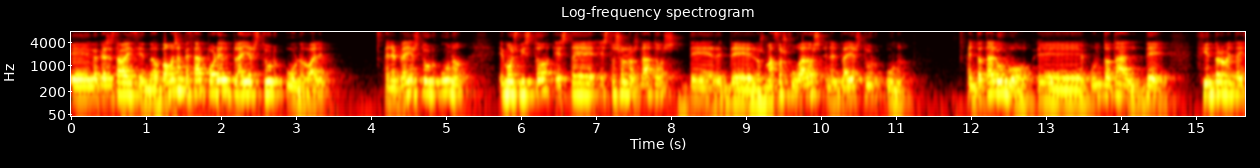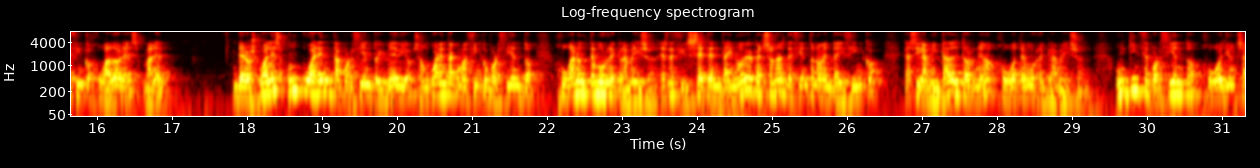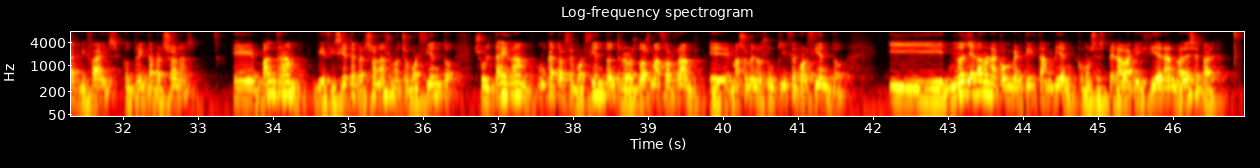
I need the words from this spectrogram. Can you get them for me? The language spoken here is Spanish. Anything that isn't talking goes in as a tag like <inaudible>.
Eh, lo que os estaba diciendo, vamos a empezar por el Players Tour 1, ¿vale? En el Players Tour 1 hemos visto, este, estos son los datos de, los mazos jugados en el Players Tour 1. En total hubo eh, un total de 195 jugadores, ¿vale? De los cuales un 40% y medio, o sea, un 40,5% jugaron Temu Reclamation. Es decir, 79 personas de 195, casi la mitad del torneo, jugó Temu Reclamation. Un 15% jugó June Sacrifice, con 30 personas. Eh, Band Ramp, 17 personas, un 8%. Sultai Ramp, un 14%. Entre los dos mazos Ramp, eh, más o menos un 15% y no llegaron a convertir tan bien como se esperaba que hicieran, ¿vale? Se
